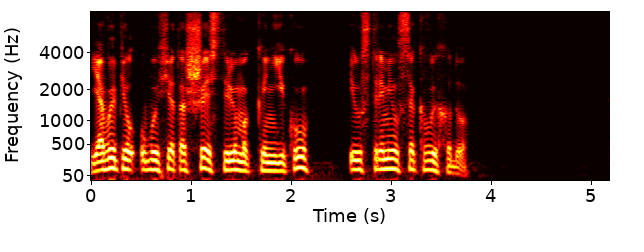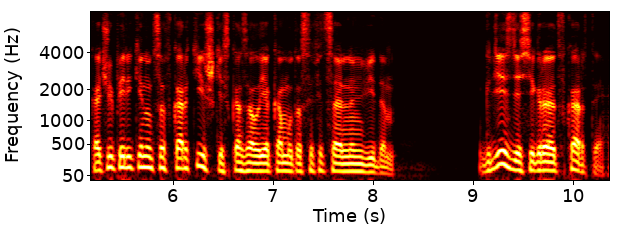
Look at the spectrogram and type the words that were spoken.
я выпил у буфета шесть рюмок коньяку и устремился к выходу. «Хочу перекинуться в картишки», — сказал я кому-то с официальным видом. «Где здесь играют в карты?»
